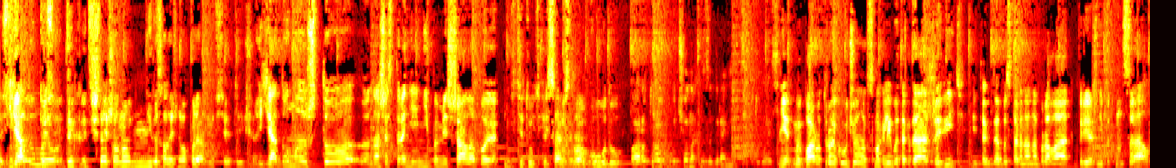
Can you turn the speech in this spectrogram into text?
То есть, Я то думаю- есть ты считаешь, что оно недостаточно популярно все это еще? Я думаю, что нашей стране не помешало бы Институт искусство да? Вуду. Пару-тройку ученых из-за границы пригласить. Нет, мы пару-тройку ученых смогли бы тогда оживить, и тогда бы страна набрала прежний потенциал.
